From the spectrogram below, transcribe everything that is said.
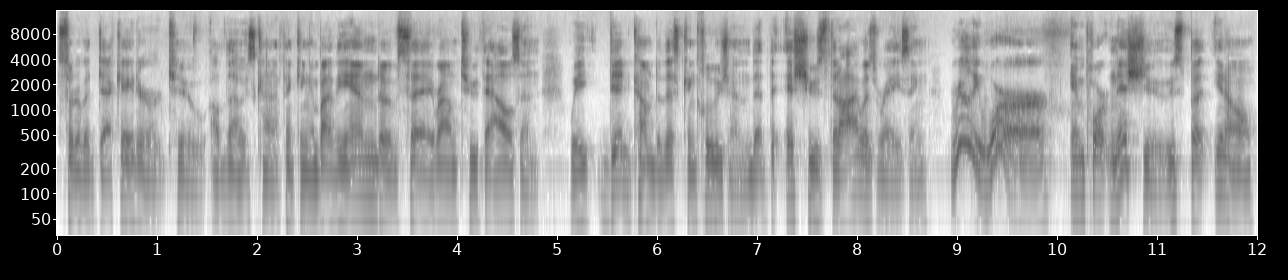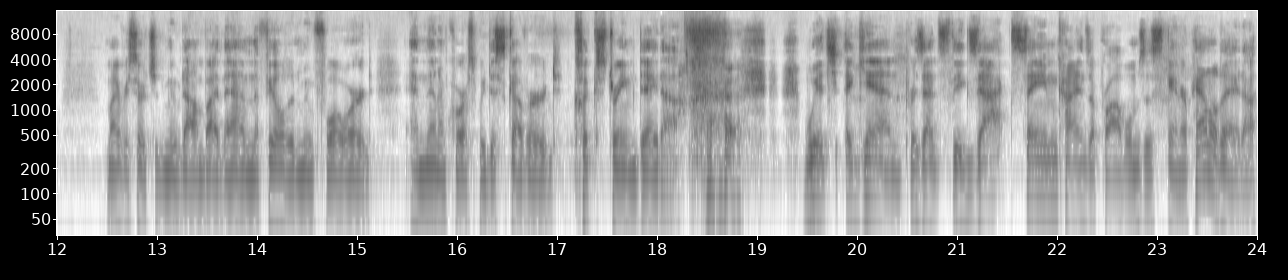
sort of a decade or two of those kind of thinking. And by the end of, say, around 2000, we did come to this conclusion that the issues that I was raising really were important issues, but, you know, my research had moved on by then. The field had moved forward, and then of course we discovered clickstream data, which again presents the exact same kinds of problems as scanner panel data,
